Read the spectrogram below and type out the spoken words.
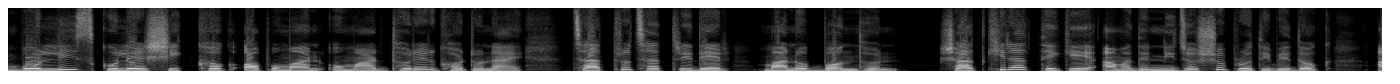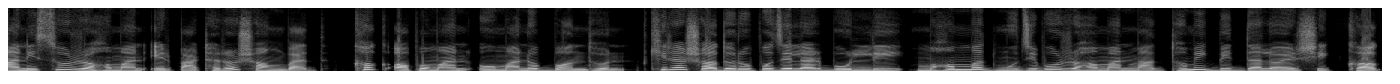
বল্লী স্কুলের শিক্ষক অপমান ও মারধরের ঘটনায় ছাত্রছাত্রীদের মানববন্ধন। সাতক্ষীরা থেকে আমাদের নিজস্ব প্রতিবেদক আনিসুর রহমান এর পাঠারো সংবাদ। শিক্ষক অপমান ও মানববন্ধন। সাতক্ষীরা সদর উপজেলার বল্লী মোহাম্মদ মুজিবুর রহমান মাধ্যমিক বিদ্যালয়ের শিক্ষক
